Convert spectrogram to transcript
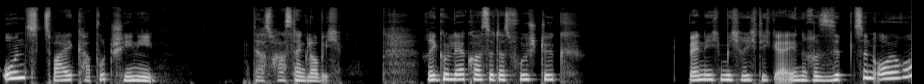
und zwei Cappuccini. Das war's dann, glaube ich. Regulär kostet das Frühstück, wenn ich mich richtig erinnere, 17 Euro,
